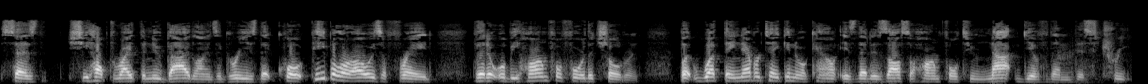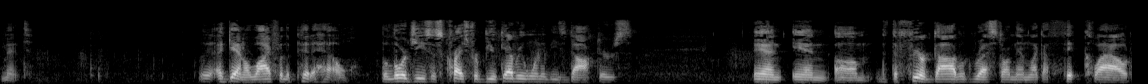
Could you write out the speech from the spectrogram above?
says she helped write the new guidelines, agrees that, quote, people are always afraid that it will be harmful for the children. But what they never take into account is that it is also harmful to not give them this treatment. Again, a lie from the pit of hell. The Lord Jesus Christ rebuked every one of these doctors and and um, that the fear of God would rest on them like a thick cloud,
